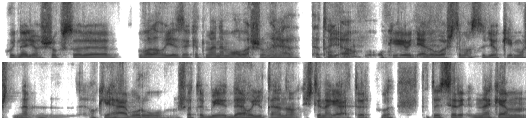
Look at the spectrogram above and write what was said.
hogy nagyon sokszor valahogy ezeket már nem olvasom el. Tehát, hogy oké, okay, hogy elolvastam azt, hogy oké, okay, most nem, oké, okay, háború, stb., de hogy utána, és tényleg eltörpül. Tehát, hogy szerint, nekem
